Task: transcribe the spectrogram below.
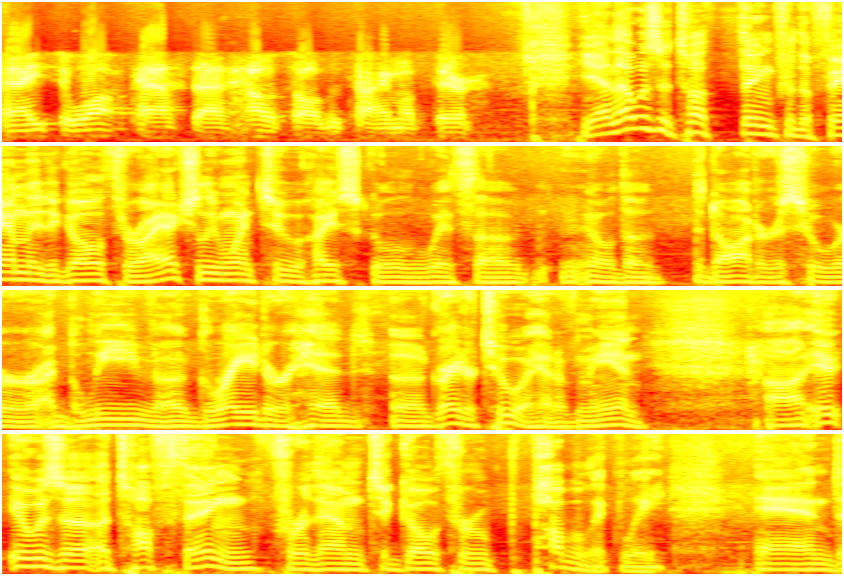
and I used to walk past that house all the time up there. Yeah, and that was a tough thing for the family to go through. I actually went to high school with uh, you know the the daughters who were, I believe, a grade or head, a grade or two ahead of me, and uh, it, it was a, a tough thing for them to go through publicly, and.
